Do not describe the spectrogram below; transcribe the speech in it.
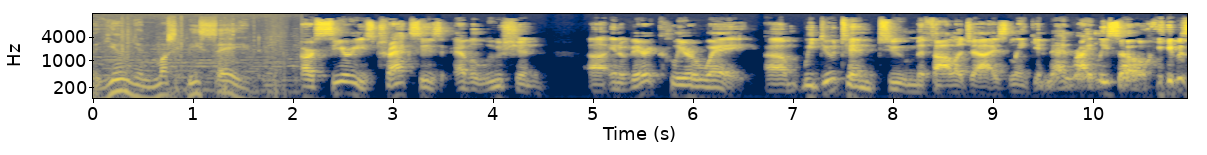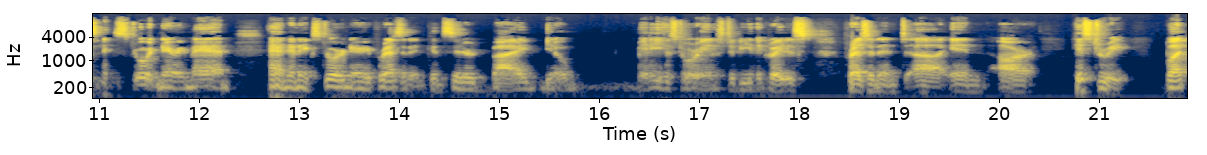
The Union must be saved. Our series tracks his evolution uh, in a very clear way. Um, we do tend to mythologize Lincoln, and rightly so. He was an extraordinary man and an extraordinary president, considered by you know many historians to be the greatest president uh, in our history. But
